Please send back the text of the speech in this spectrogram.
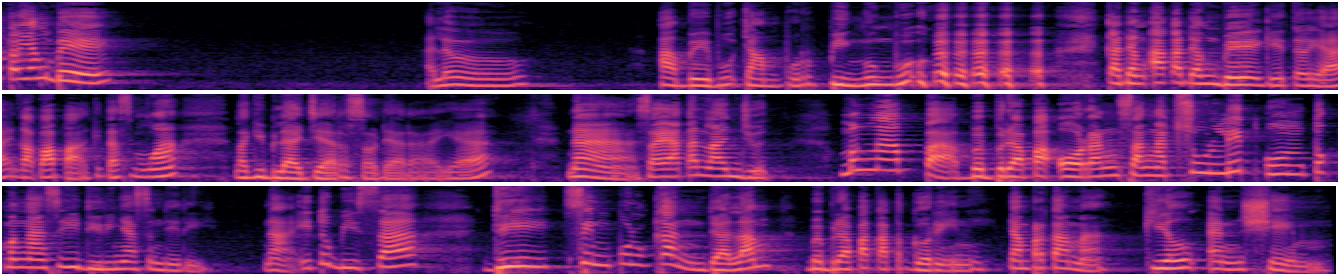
atau yang B? Halo? A, B, Bu, campur, bingung Bu. kadang A, kadang B gitu ya. Enggak apa-apa, kita semua lagi belajar saudara ya. Nah, saya akan lanjut. Mengapa beberapa orang sangat sulit untuk mengasihi dirinya sendiri? Nah, itu bisa disimpulkan dalam beberapa kategori ini. Yang pertama, guilt and shame.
